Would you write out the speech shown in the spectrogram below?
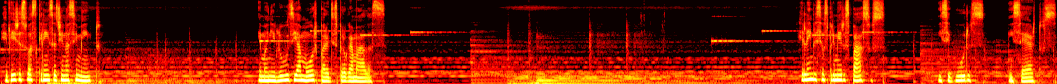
Reveja suas crenças de nascimento. Emane luz e amor para desprogramá-las. Relembre seus primeiros passos, inseguros, incertos.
